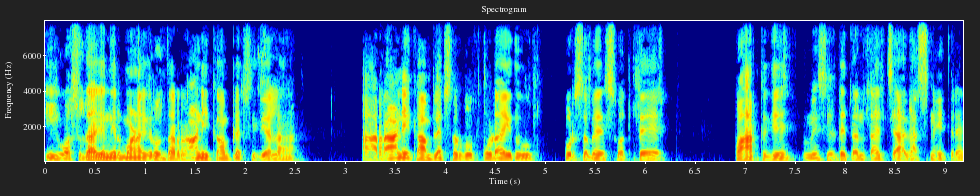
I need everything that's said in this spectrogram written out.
ಈ ಹೊಸದಾಗಿ ನಿರ್ಮಾಣ ಆಗಿರುವಂತ ರಾಣಿ ಕಾಂಪ್ಲೆಕ್ಸ್ ಇದೆಯಲ್ಲ ಆ ರಾಣಿ ಕಾಂಪ್ಲೆಕ್ಸ್ ವರೆಗೂ ಕೂಡ ಇದು ಪುರಸಭೆ ಸ್ವತ್ತೆ ಪಾರ್ಕ್ಗೆ ಮೀಸಲಿಟ್ಟಿದ್ದಂತ ಜಾಗ ಸ್ನೇಹಿತರೆ.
